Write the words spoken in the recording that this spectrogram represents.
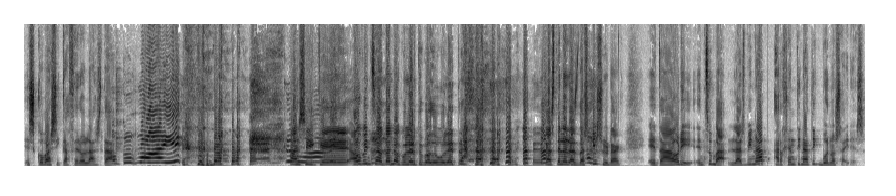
Eskobas y Cacerolas da. Oko guai! Así que, hau bintzatan okulertuko dugu letra, gazteleraz daskizunak. Eta hori, entzun ba, Las Binap Argentinatik Buenos Aires.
